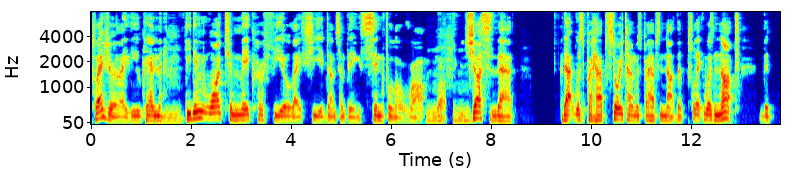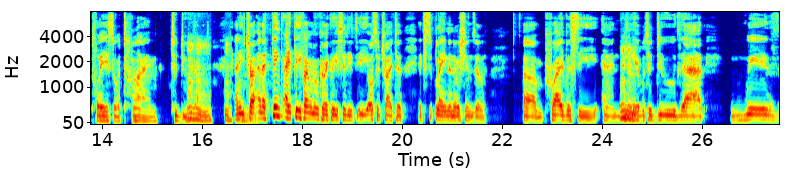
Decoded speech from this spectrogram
pleasure. Like you can, Mm-hmm. he didn't want to make her feel like she had done something sinful or wrong. Mhm. Wrong. Mhm. Just that that was perhaps story time was perhaps not the play was not the place or time to do that. Mhm. Mhm. And he tried, and I think, I think if I remember correctly, he said he, he also tried to explain the notions of um, privacy and being Mhm. able to do that with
